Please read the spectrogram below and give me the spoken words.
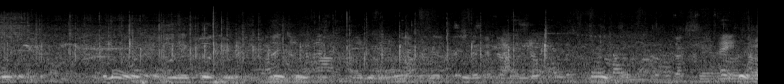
Hey, hello.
